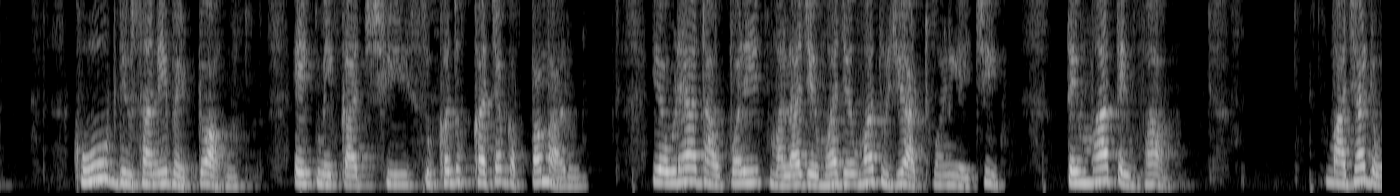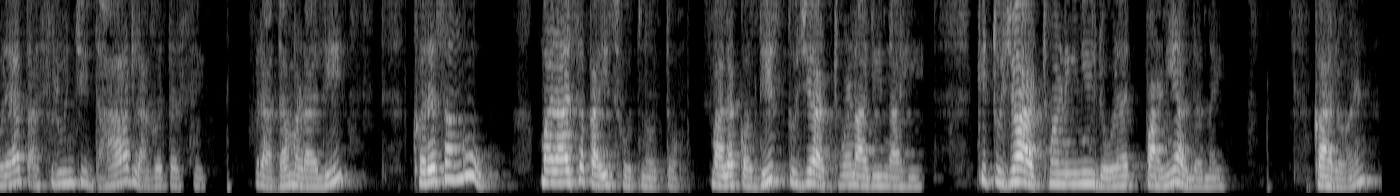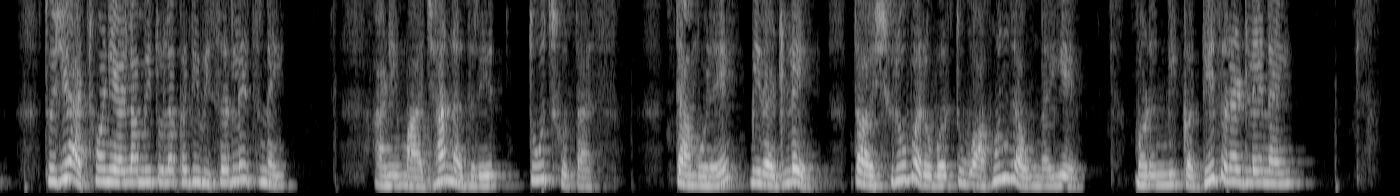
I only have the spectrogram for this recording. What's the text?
खूप दिवसांनी भेटतो आहोत. एकमेकाची सुखदुःखाच्या गप्पा मारू. एवढ्या धावपळीत मला जेव्हा जेव्हा तुझी आठवण यायची तेव्हा तेव्हा माझ्या डोळ्यात अश्रूंची धार लागत असे. राधा म्हणाली खरं सांगू मला असं काहीच होत नव्हतं. मला कधीच तुझी आठवण आली नाही की तुझ्या आठवणीने डोळ्यात पाणी आलं नाही. कारण तुझी आठवण यायला मी तुला कधी विसरलेच नाही. आणि माझ्या नजरेत तूच होतास. त्यामुळे मी रडले तर अश्रू बरोबर तू वाहून जाऊ नये म्हणून मी कधीच रडले नाही.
